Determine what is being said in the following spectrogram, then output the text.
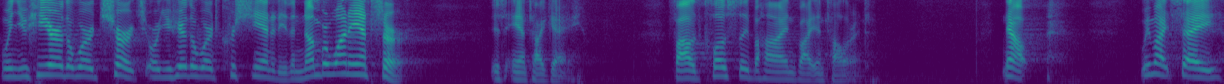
when you hear the word church or you hear the word Christianity? The number one answer is anti gay, followed closely behind by intolerant. Now, we might say,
